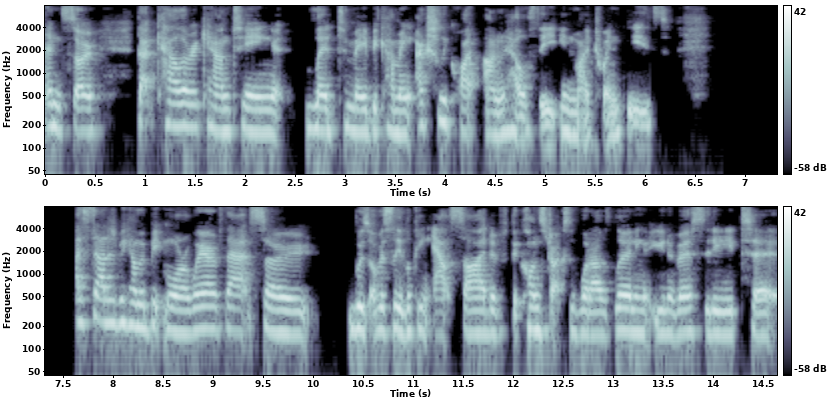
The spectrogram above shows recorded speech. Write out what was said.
And so that calorie counting led to me becoming actually quite unhealthy in my 20s. I started to become a bit more aware of that. So was obviously looking outside of the constructs of what I was learning at university to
